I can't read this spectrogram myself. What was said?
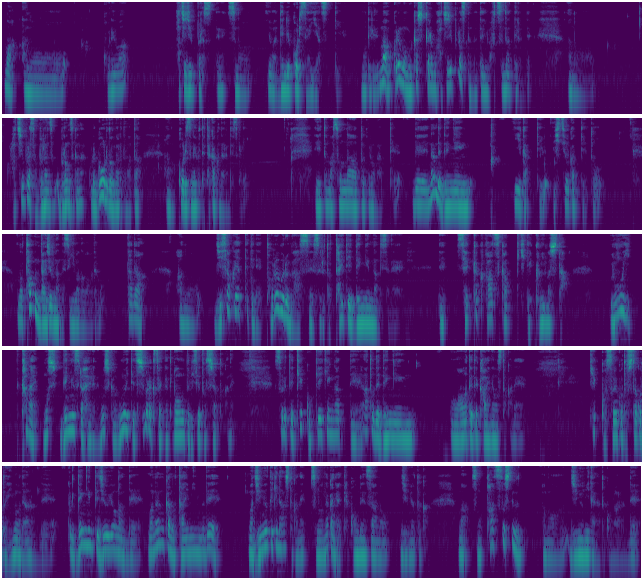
まあ、あのー、これは80プラスってね、その、要は電力効率がいいやつっていうモデルで、まあこれも昔からも80プラスって大体今普通になってるんで、あのー、80プラスはブロンズ、ブロンズかな？これゴールドになるとまた、あの、効率が良くて高くなるんですけど。えっ、ー、と、まあ、そんなところがあって。で、なんで電源いいかっていう、必要かっていうと、あの、多分大丈夫なんです、今のままでも。ただ、あの、自作やっててね、トラブルが発生すると大抵電源なんですよね。で、せっかくパーツ買ってきて組みました。動いかない。もし、電源すら入らない。もしくは動いててしばらく使ってボーンとリセットしちゃうとかね。それって結構経験があって、後で電源を慌てて買い直すとかね。結構そういうことしたことが今まであるんで、これ電源って重要なんで、まあなんかのタイミングで、まあ寿命的な話とかね、その中に入ってるコンデンサーの寿命とか、まあそのパーツとしてのあの寿命みたいなところがあるんで、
